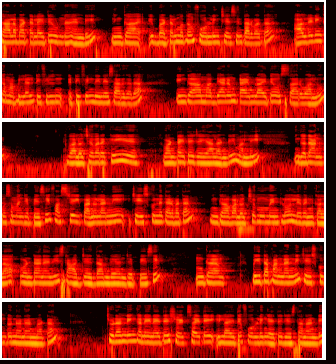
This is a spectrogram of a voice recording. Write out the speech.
చాలా బట్టలు అయితే ఉన్నాయండి. ఇంకా ఈ బట్టలు మొత్తం ఫోల్డింగ్ చేసిన తర్వాత ఆల్రెడీ ఇంకా మా పిల్లలు టిఫిన్ టిఫిన్ తినేశారు కదా. ఇంకా మధ్యాహ్నం టైంలో అయితే వస్తారు వాళ్ళు. వాళ్ళు వచ్చే వరకు వంట అయితే చేయాలండి మళ్ళీ. ఇంకా దానికోసం అని చెప్పేసి ఫస్ట్ ఈ పనులన్నీ చేసుకున్న తర్వాత ఇంకా వాళ్ళు వచ్చే మూమెంట్లో లెవెన్ కలా వంట అనేది స్టార్ట్ చేద్దాంలే అని చెప్పేసి ఇంకా మిగతా పనులన్నీ చేసుకుంటున్నాను అనమాట చూడండి ఇంకా నేనైతే షర్ట్స్ అయితే ఇలా అయితే ఫోల్డింగ్ అయితే చేస్తానండి.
